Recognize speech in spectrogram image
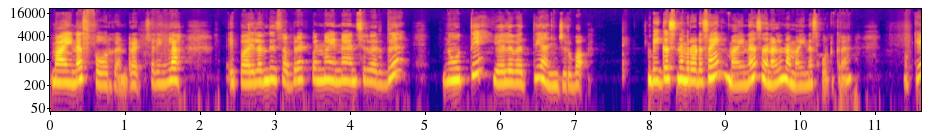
மைனஸ் ஃபோர் ஹண்ட்ரட் சரிங்களா? இப்போ அதுலேருந்து சப்ராக்ட் பண்ணால் என்ன ஆன்சர் வருது? நூற்றி எழுபத்தி அஞ்சு ரூபா பிக்கஸ்ட் நம்பரோட சைன் மைனஸ் அதனால் நான் மைனஸ் போட்டுக்கிறேன். ஓகே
